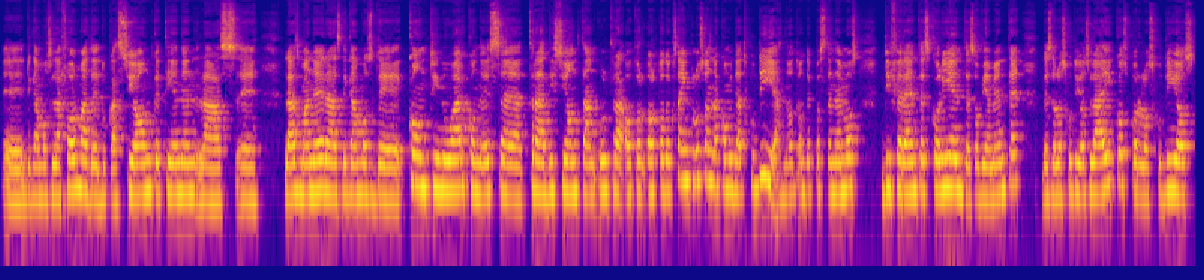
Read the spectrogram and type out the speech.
eh, digamos, la forma de educación que tienen las... Eh, las maneras, digamos, de continuar con esa tradición tan ultra ortodoxa, incluso en la comunidad judía, ¿no? Donde pues tenemos diferentes corrientes, obviamente, desde los judíos laicos, por los judíos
